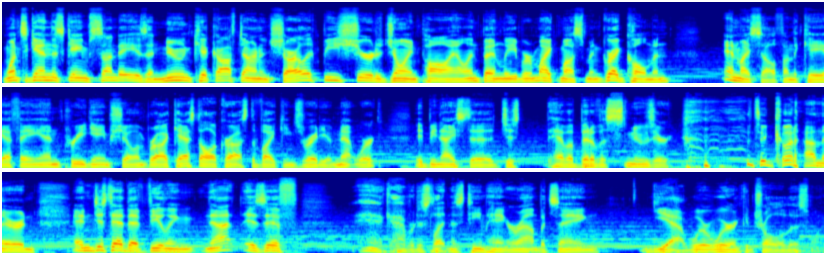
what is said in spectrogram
once again this game sunday is a noon kickoff down in charlotte. Be sure to join paul allen ben Leber mike musman greg coleman and myself on the kfan pregame show and broadcast all across the vikings radio network. It'd be nice to just have a bit of a snoozer to go down there and and just have that feeling not as if god we're just letting this team hang around but saying yeah, we're we're in control of this one.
